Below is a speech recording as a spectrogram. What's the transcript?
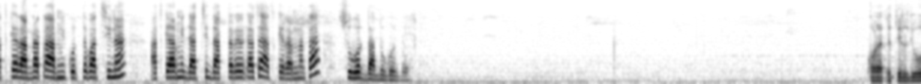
আজকে রান্নাটা আমি করতে পারছি না। আজকে আমি যাচ্ছি ডাক্তারের কাছে। আজকে রান্নাটা শুভর দাদু করবে। কড়াতে তেল দিব।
